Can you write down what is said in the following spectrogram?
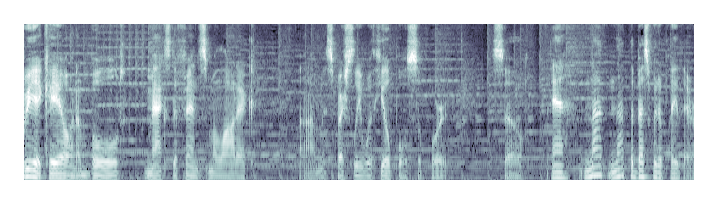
3-hit KO on a bold max defense Milotic, um, especially with heal pulse support. So, eh, not, not the best way to play there.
